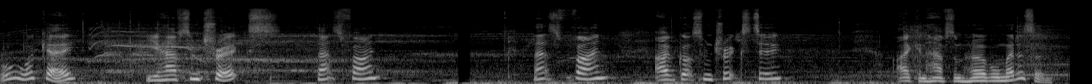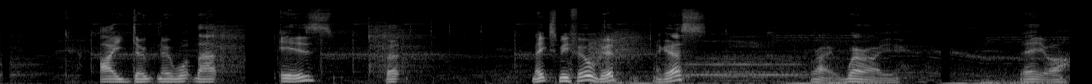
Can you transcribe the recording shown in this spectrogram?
Oh. Okay. You have some tricks. That's fine. That's fine. I've got some tricks too. I can have some herbal medicine. I don't know what that is, but makes me feel good, I guess. Right, where are you? There you are.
